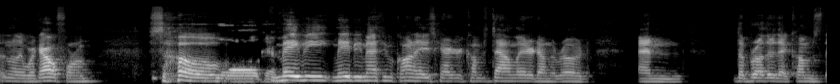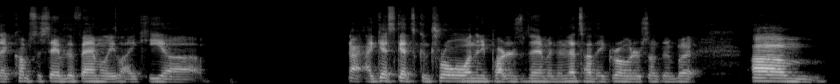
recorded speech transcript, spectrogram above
doesn't really work out for him. So Oh, okay. maybe maybe Matthew McConaughey's character comes down later down the road, and the brother that comes that comes to save the family, like he uh, I I guess gets control and then he partners with him, and then that's how they grow it or something. But um,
